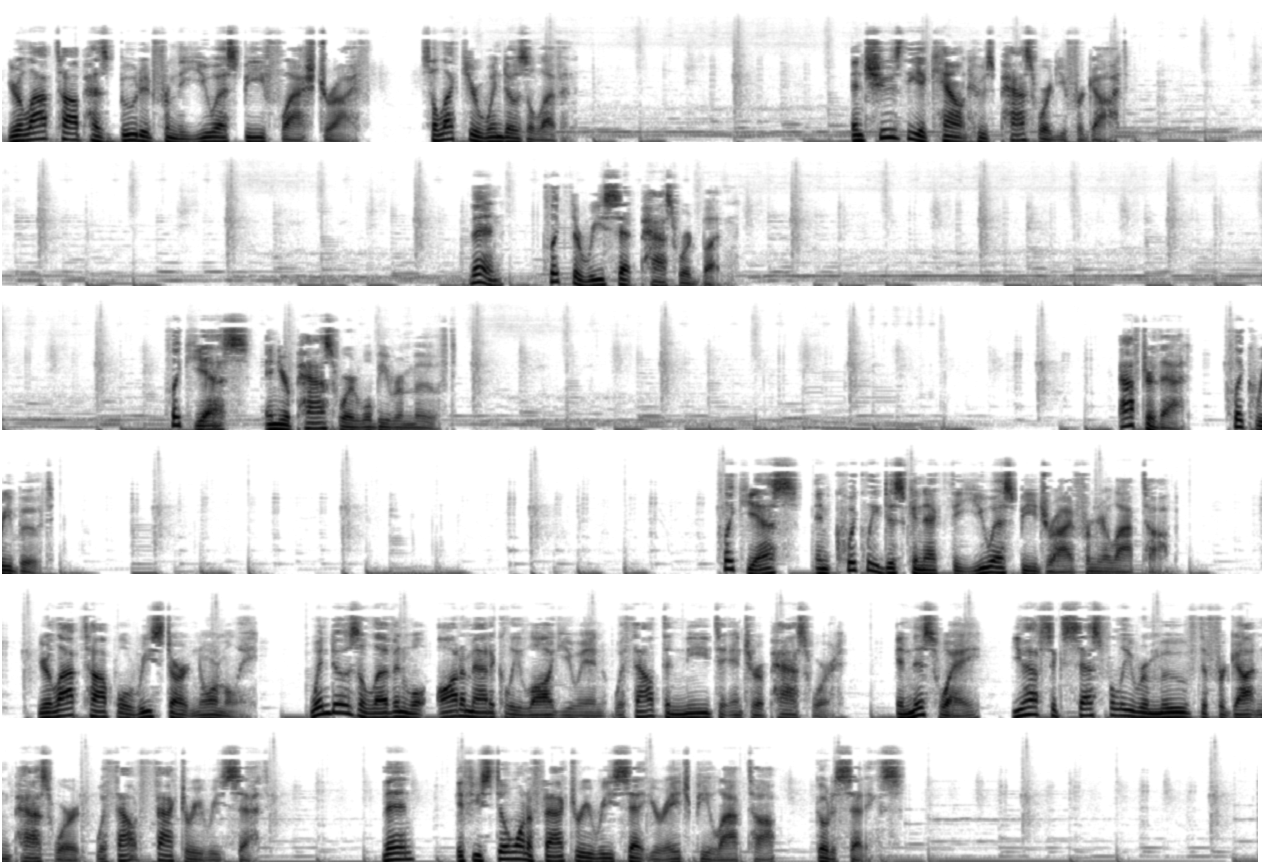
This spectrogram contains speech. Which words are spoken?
Your laptop has booted from the USB flash drive. Select your Windows 11 and choose the account whose password you forgot. Then, click the Reset Password button. Click Yes, and your password will be removed. After that, click Reboot. Click Yes, and quickly disconnect the USB drive from your laptop. Your laptop will restart normally. Windows 11 will automatically log you in without the need to enter a password. In this way, You have successfully removed the forgotten password without factory reset. Then, if you still want to factory reset your HP laptop, go to Settings.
